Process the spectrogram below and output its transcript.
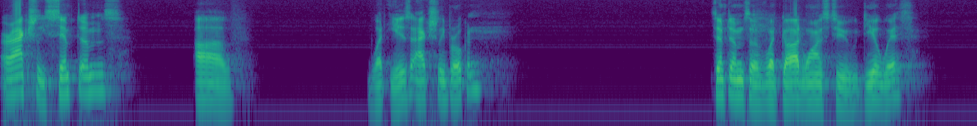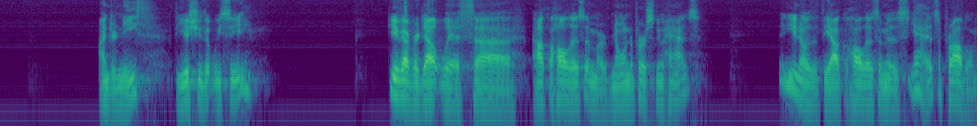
are actually symptoms of what is actually broken. Symptoms of what God wants to deal with underneath the issue that we see. If you've ever dealt with uh, alcoholism or known a person who has, you know that the alcoholism is, yeah, it's a problem.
